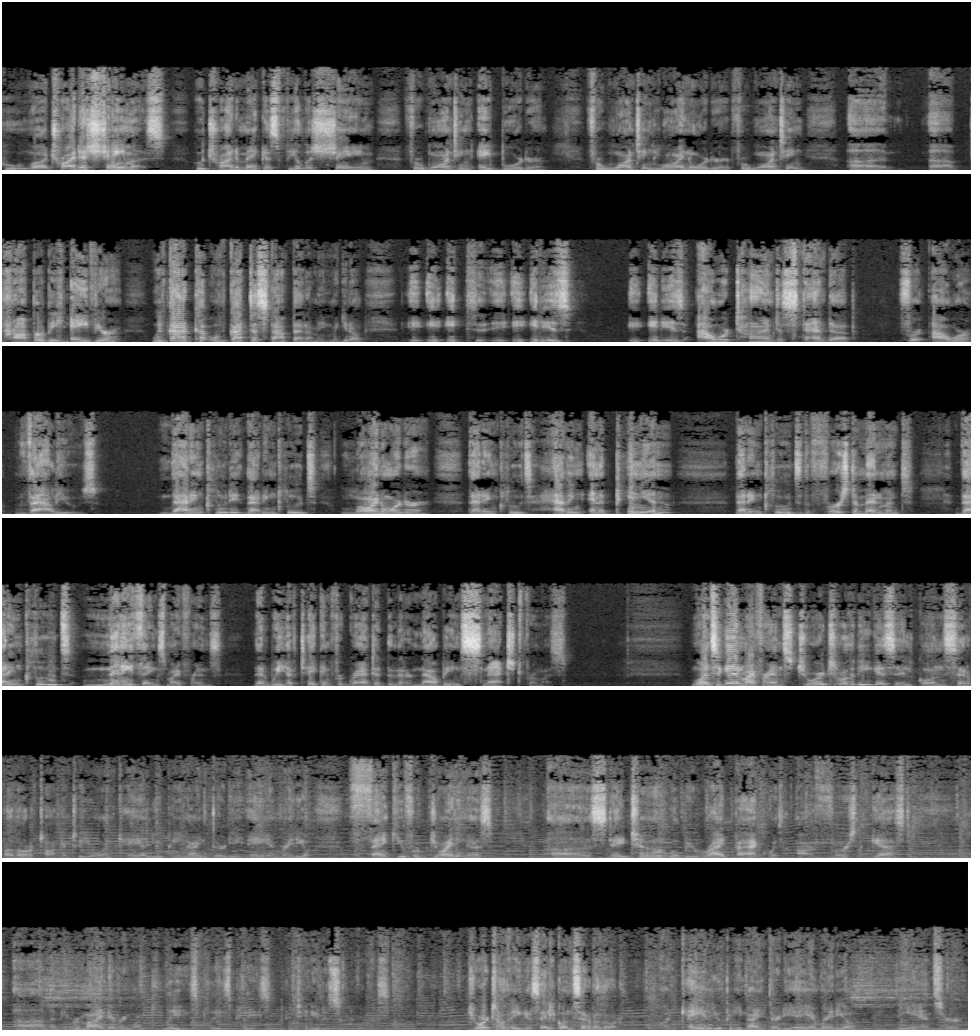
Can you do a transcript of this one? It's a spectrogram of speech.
who try to shame us, who try to make us feel ashamed for wanting a border, for wanting law and order, for wanting uh, proper behavior. We've got to we've got to stop that. I mean, you know, it it, it, it is it is our time to stand up for our values. That included that includes law and order. That includes having an opinion. That includes the First Amendment. That includes many things, my friends, that we have taken for granted and that are now being snatched from us. Once again, my friends, George Rodriguez, El Conservador, talking to you on KLUP 930 AM radio. Thank you for joining us. Uh, stay tuned. We'll be right back with our first guest. Uh, let me remind everyone, please, please, please continue to support us. George Rodriguez, El Conservador, on KLUP 930 AM radio. The answer.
